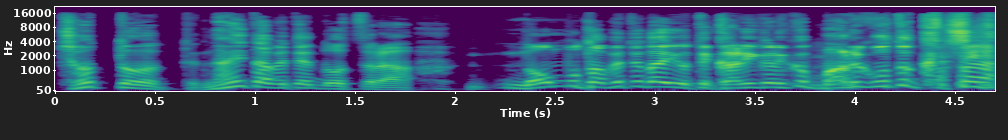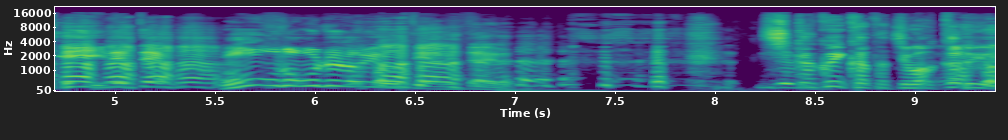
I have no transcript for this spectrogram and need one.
ちょっと」って何食べてんの？っつったら「何も食べてないよ」ってガリガリ君丸ごと口に入れて「うん食べてないよ」ってやりたいね四角い形わかるよ。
